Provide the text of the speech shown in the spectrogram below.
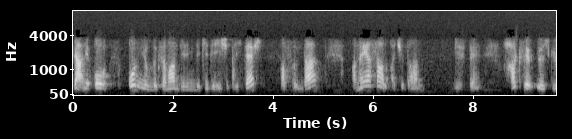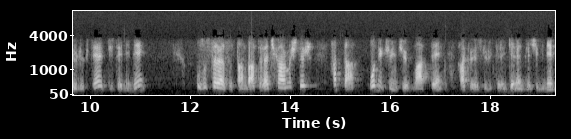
Yani o 10 yıllık zaman dilimindeki değişiklikler aslında anayasal açıdan bizde hak ve özgürlükte düzenini uluslararası standartlara çıkarmıştır. Hatta 13. madde hak ve özgürlüklerin genel rejimini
